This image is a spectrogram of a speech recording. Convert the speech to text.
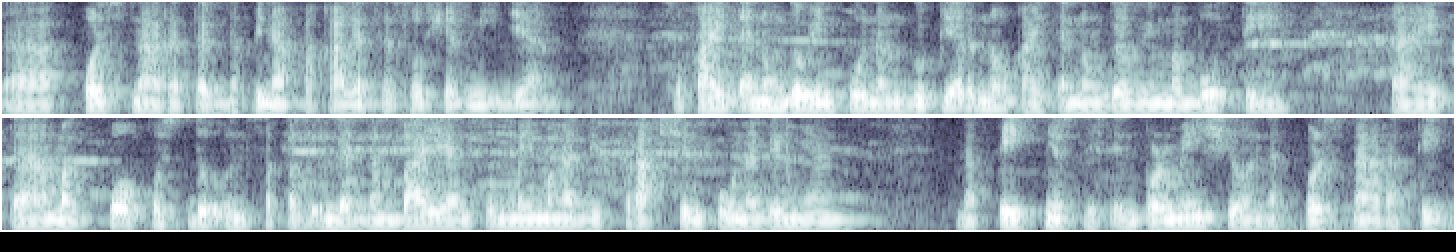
uh, false narrative na pinapakalat sa social media. So kahit anong gawin po ng gobyerno, kahit anong gawin mabuti, kahit uh, mag-focus doon sa pag-unlad ng bayan, kung may mga detraction po na ganyan, na fake news, disinformation at false narrative,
